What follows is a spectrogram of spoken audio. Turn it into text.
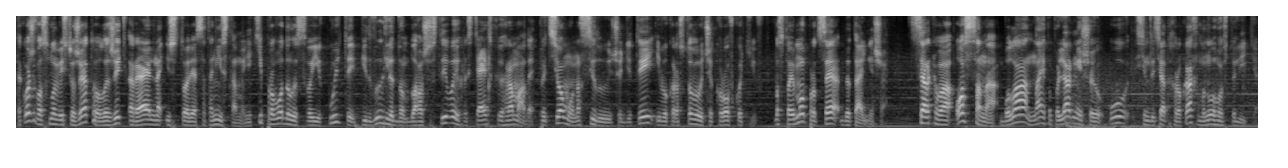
Також в основі сюжету лежить реальна історія сатаністами, які проводили свої культи під виглядом благочестивої християнської громади, при цьому насилуючи дітей і використовуючи кров котів. Розповімо про це детальніше. Церква Оссана була найпопулярнішою у 70-х роках минулого століття.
